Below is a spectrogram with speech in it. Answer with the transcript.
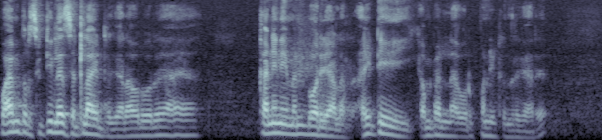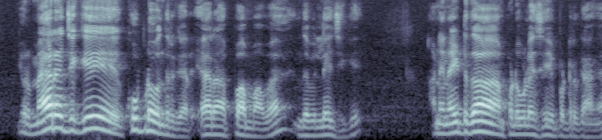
கோயம்புத்தூர் சிட்டியில் செட்டில் ஆகிட்டு இருக்கார். அவர் ஒரு கணினி மென்பொறியாளர் ஐடி கம்பெனியில் ஒர்க் பண்ணிட்டு இருந்திருக்காரு. இவர் மேரேஜுக்கு கூப்பிட வந்திருக்கார். யார் அப்பா அம்மாவை இந்த வில்லேஜுக்கு அன்னைக்கு நைட்டு தான் படுகொலை செய்யப்பட்டிருக்காங்க.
